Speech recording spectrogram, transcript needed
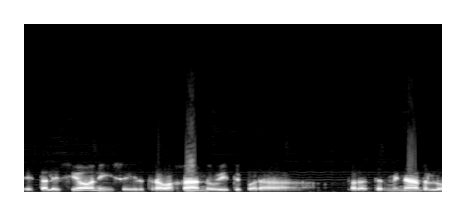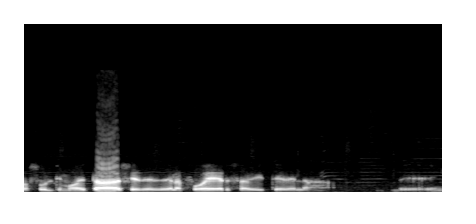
esta lesión y seguir trabajando, ¿viste? Para, para terminar los últimos detalles de, la fuerza, ¿viste? De la de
